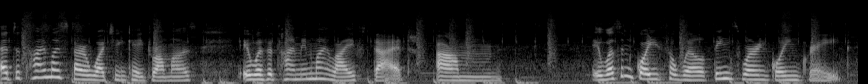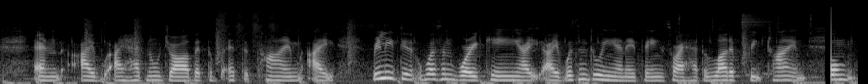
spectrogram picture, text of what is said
at the time I started watching K dramas, it was a time in my life that um, it wasn't going so well. Things weren't going great, and I, I had no job at the at the time. I really didn't, wasn't working. I, I wasn't doing anything, so I had a lot of free time. So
